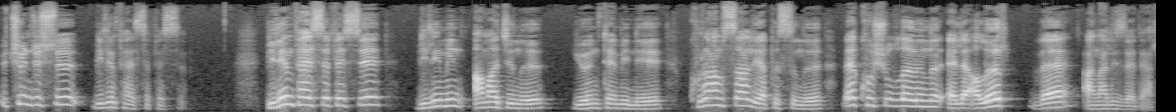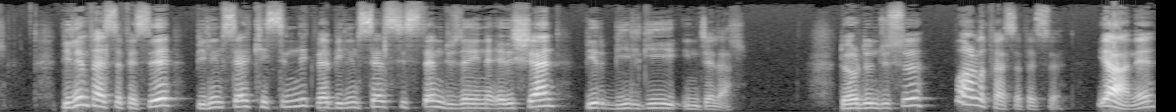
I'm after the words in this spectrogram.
Üçüncüsü bilim felsefesi. Bilim felsefesi bilimin amacını, yöntemini, kuramsal yapısını ve koşullarını ele alır ve analiz eder. Bilim felsefesi bilimsel kesinlik ve bilimsel sistem düzeyine erişen bir bilgiyi inceler. Dördüncüsü varlık felsefesi yani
